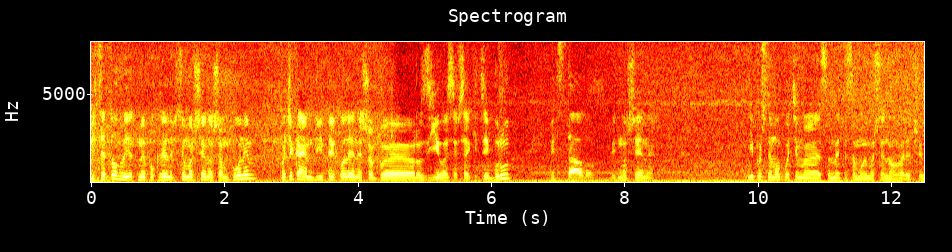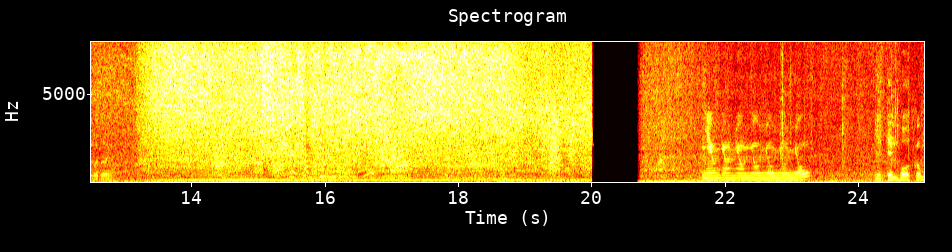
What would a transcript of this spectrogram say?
Після того, як ми покрили всю машину шампунем, почекаємо 2-3 хвилини, щоб е, роз'їлося всякий цей бруд, відстало від машини. І почнемо потім е, мити саму машину гарячою водою. Няу-няу-няу-няу-няу-няу. Не тим боком.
